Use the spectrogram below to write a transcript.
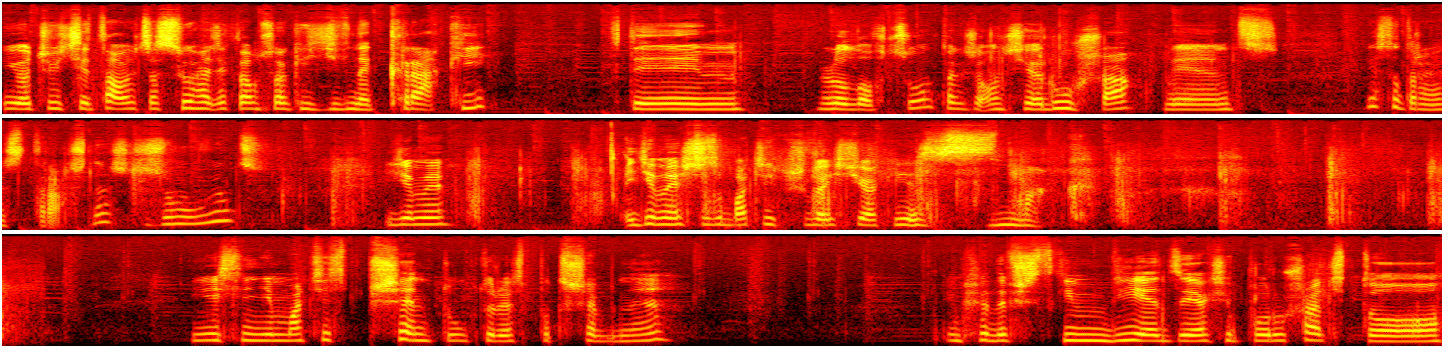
I oczywiście cały czas słychać, jak tam są jakieś dziwne kraki w tym lodowcu, także on się rusza, więc jest to trochę straszne, szczerze mówiąc. Idziemy, idziemy jeszcze zobaczyć przy wejściu, jaki jest znak. Jeśli nie macie sprzętu, który jest potrzebny i przede wszystkim wiedzy, jak się poruszać, to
